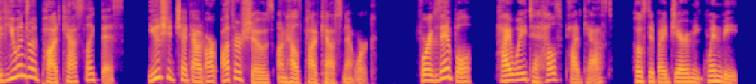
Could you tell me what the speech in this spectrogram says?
If you enjoyed podcasts like this, you should check out our other shows on Health Podcast Network. For example, Highway to Health podcast, hosted by Jeremy Quinby,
